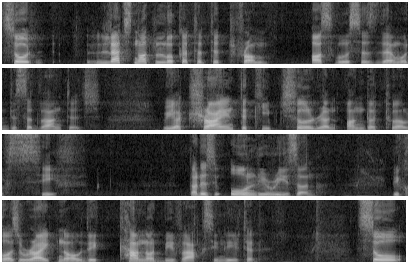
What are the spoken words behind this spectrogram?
So let's not look at it from us versus them with disadvantage. We are trying to keep children under 12 safe. That is the only reason, because right now they cannot be vaccinated. So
